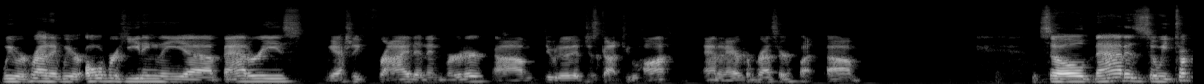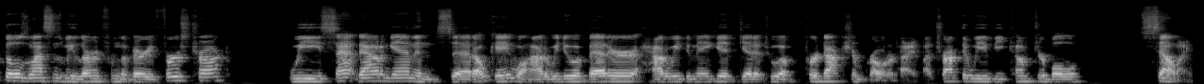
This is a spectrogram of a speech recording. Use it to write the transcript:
We were running, we were overheating the uh, batteries we actually fried an inverter um, due to it just got too hot and an air compressor. But um, so that is so we took those lessons we learned from the very first truck. We sat down again and said, okay, well, how do we do it better? How do we make it get it to a production prototype, a truck that we'd be comfortable selling?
